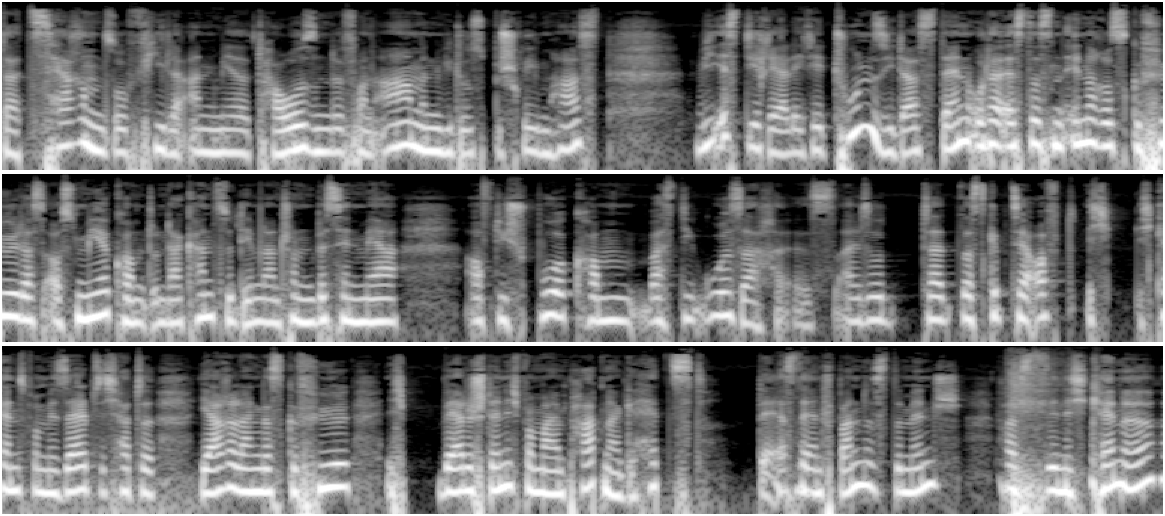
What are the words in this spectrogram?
da zerren so viele an mir, tausende von Armen, wie du es beschrieben hast. Wie ist die Realität? Tun sie das denn oder ist das ein inneres Gefühl, das aus mir kommt? Und da kannst du dem dann schon ein bisschen mehr auf die Spur kommen, was die Ursache ist. Also da, das gibt's ja oft, ich, ich kenne es von mir selbst, ich hatte jahrelang das Gefühl, ich werde ständig von meinem Partner gehetzt. Der ist der entspannteste Mensch, fast den ich kenne.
